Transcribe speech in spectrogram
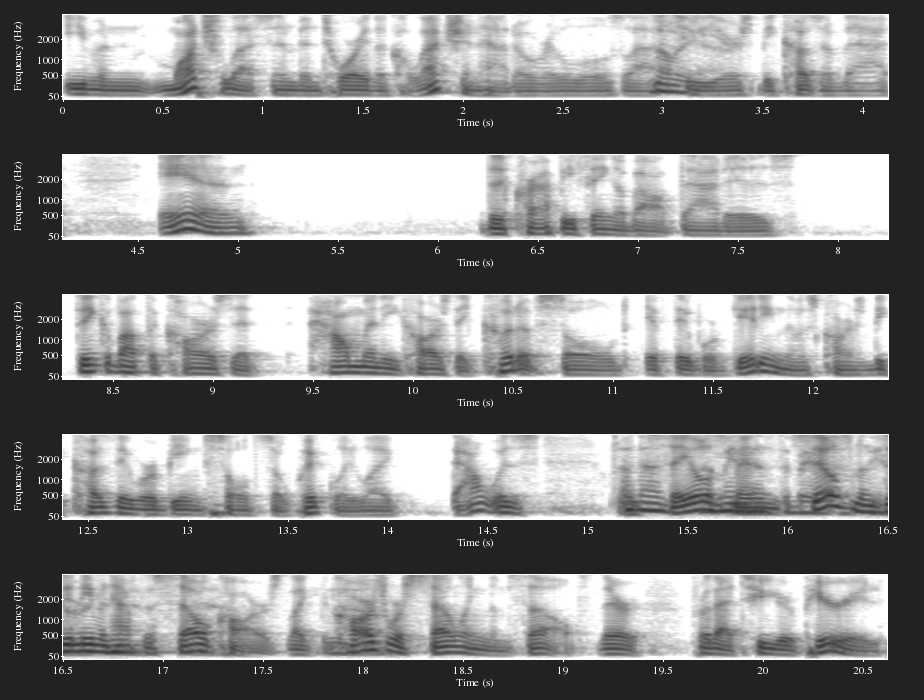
even much less inventory the collection had over those last Oh, two yeah. years because of that. And the crappy thing about that is think about the cars that how many cars they could have sold if they were getting those cars because they were being sold so quickly. Like that was when that's- I mean, salesmen the salesmen didn't even have to sell Yeah. cars. Like the cars were selling themselves there for that two year period.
